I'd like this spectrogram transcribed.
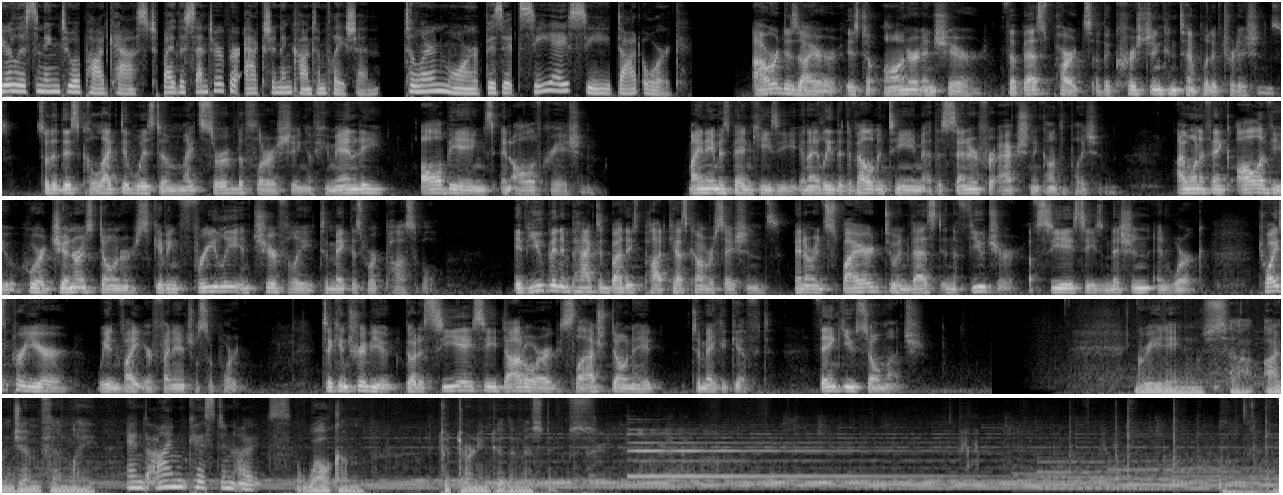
You're listening to a podcast by the Center for Action and Contemplation. To learn more, visit cac.org. Our desire is to honor and share the best parts of the Christian contemplative traditions so that this collective wisdom might serve the flourishing of humanity, all beings, and all of creation. My name is Ben Kesey, and I lead the development team at the Center for Action and Contemplation. I want to thank all of you who are generous donors, giving freely and cheerfully to make this work possible. If you've been impacted by these podcast conversations and are inspired to invest in the future of CAC's mission and work, twice per year we invite your financial support. To contribute, go to cac.org/donate to make a gift. Thank you so much. Greetings. Uh, I'm Jim Finley. And I'm Kirsten Oates. Welcome to Turning to the Mystics.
